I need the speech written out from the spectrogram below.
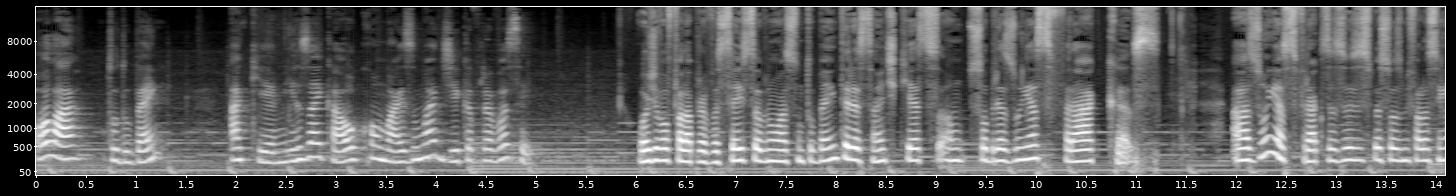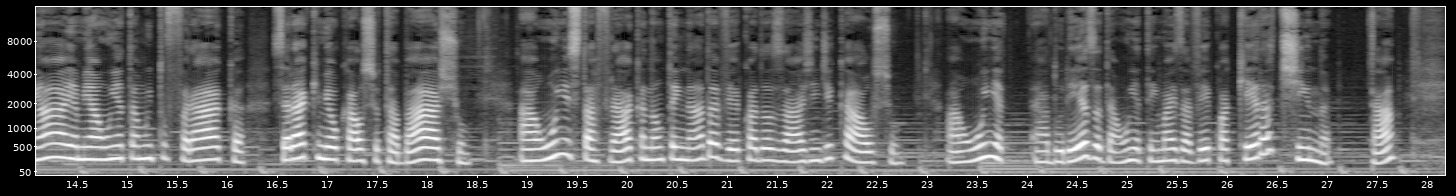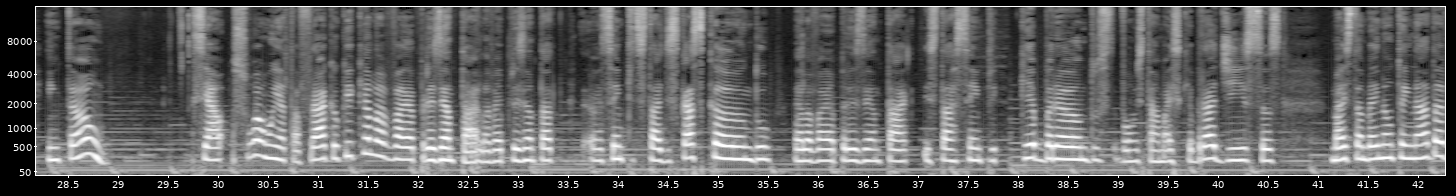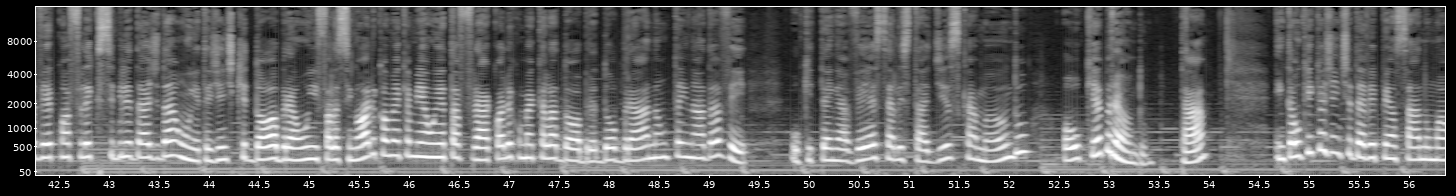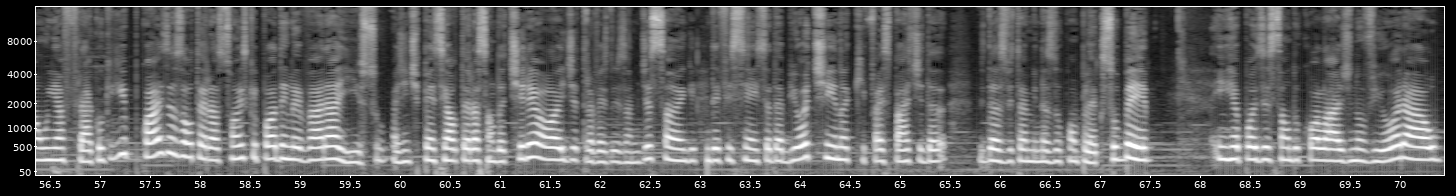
Olá, tudo bem? Aqui é Mirza Aikal com mais uma dica para você. Hoje eu vou falar para vocês sobre um assunto bem interessante que é sobre as unhas fracas. As unhas fracas, às vezes as pessoas me falam assim: "Ai, a minha unha está muito fraca. Será que meu cálcio está baixo?" A unha estar fraca não tem nada a ver com a dosagem de cálcio. A unha, a dureza da unha tem mais a ver com a queratina, tá? Então, se a sua unha está fraca, o que, que ela vai apresentar? Ela vai apresentar eh, sempre estar descascando, ela vai apresentar estar sempre quebrando, vão estar mais quebradiças, mas também não tem nada a ver com a flexibilidade da unha. Tem gente que dobra a unha e fala assim: olha como é que a minha unha está fraca, olha como é que ela dobra. Dobrar não tem nada a ver. O que tem a ver é se ela está descamando ou quebrando, tá? Então, o que, que a gente deve pensar numa unha fraca? O que, que, quais as alterações que podem levar a isso? A gente pensa em alteração da tireoide através do exame de sangue, deficiência da biotina, que faz parte da, das vitaminas do complexo B, em reposição do colágeno via oral.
